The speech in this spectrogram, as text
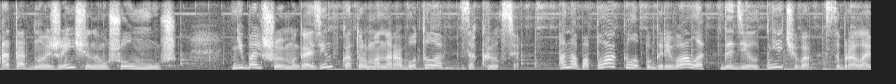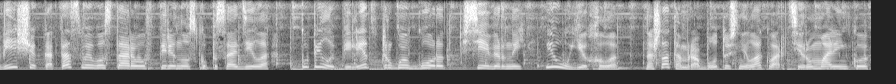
От одной женщины ушел муж. Небольшой магазин, в котором она работала, закрылся. Она поплакала, погоревала, да делать нечего. Собрала вещи, кота своего старого в переноску посадила, купила билет в другой город, северный, и уехала. Нашла там работу, сняла квартиру маленькую.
